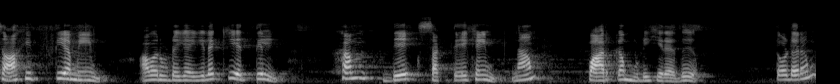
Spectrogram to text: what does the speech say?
சாகித்யமேம் அவருடைய இலக்கியத்தில் ஹம் தேக் சக்தேகைம் நாம் பார்க்க முடிகிறது. தொடரும்.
